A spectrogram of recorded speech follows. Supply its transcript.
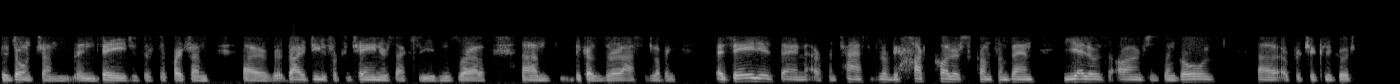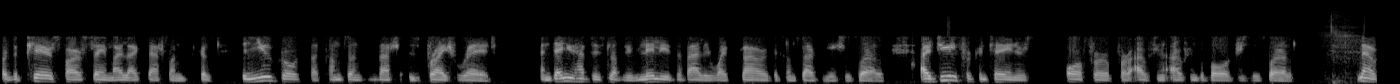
they don't um, invade. They're quite um, uh, ideal for containers actually even as well um, because they're acid loving. Azaleas then are fantastic, lovely hot colours come from them. Yellows, oranges, and golds uh, are particularly good. But the Pieris Fire Flame, I like that one because the new growth that comes onto that is bright red. And then you have this lovely lily of the valley white flower that comes out of it as well. Ideal for containers or for, for out, in, out in the borders as well. Now,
